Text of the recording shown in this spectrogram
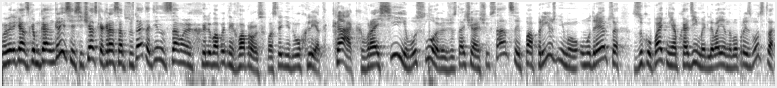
В американском конгрессе сейчас как раз обсуждают один из самых любопытных вопросов последних двух лет. Как в России в условиях жесточайших санкций по-прежнему умудряются закупать необходимые для военного производства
